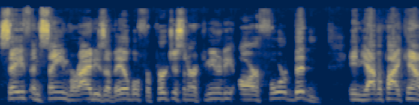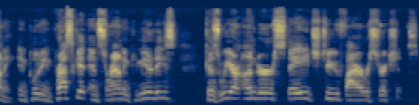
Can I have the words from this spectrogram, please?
safe and sane varieties available for purchase in our community, are forbidden in Yavapai County, including Prescott and surrounding communities, because we are under stage two fire restrictions.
